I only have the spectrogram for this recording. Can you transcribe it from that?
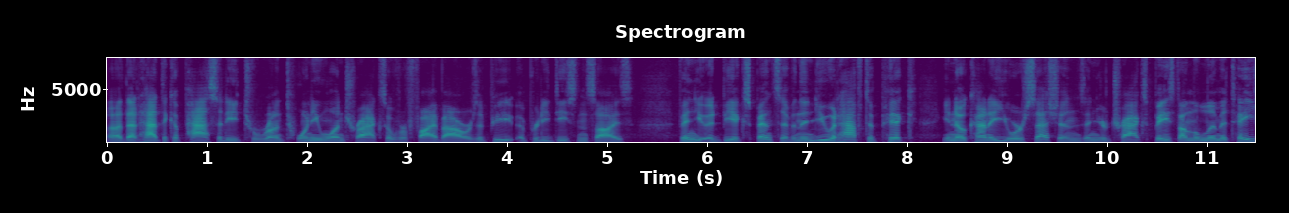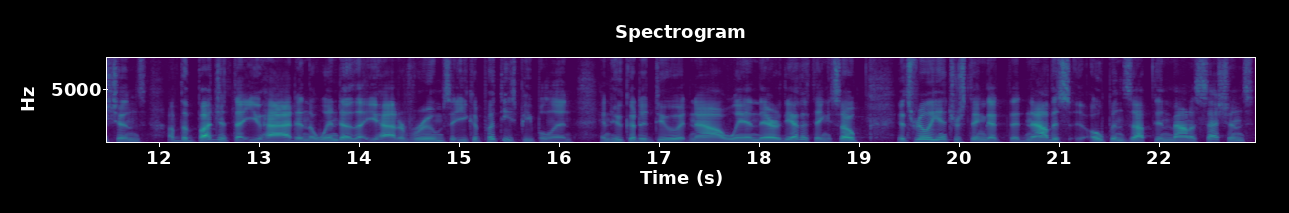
uh, that had the capacity to run 21 tracks over five hours, it'd be a pretty decent size venue. It'd be expensive. And then you would have to pick, you know, kind of your sessions and your tracks based on the limitations of the budget that you had and the window that you had of rooms that you could put these people in and who could do it now, when, there, the other thing. So it's really interesting that, that now this opens up the amount of sessions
